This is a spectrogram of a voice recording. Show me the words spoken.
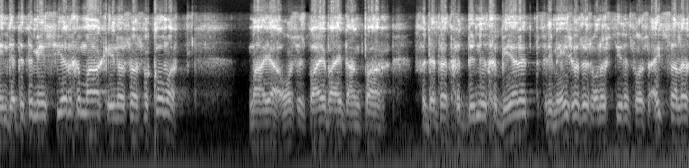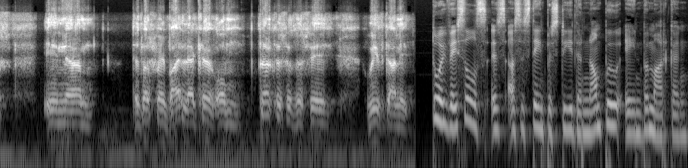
en dit het mense seer gemaak en ons was bekommerd. Maar ja, ons is baie baie dankbaar vir dit wat gedoen het gebeur het, vir die mense wat ons ondersteun het vir ons uitstallers en ehm um, dit was vir my baie lekker om te sit en sê we've done it. Toy Wessels is assistent bestuurder Nampo en bemarking.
